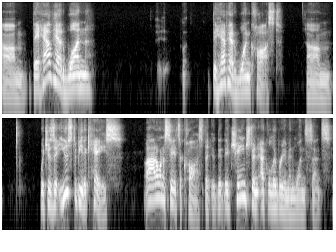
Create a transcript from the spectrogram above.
Um, they have had one. They have had one cost, um, which is it used to be the case. I don't want to say it's a cost, but they've changed an equilibrium in one sense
